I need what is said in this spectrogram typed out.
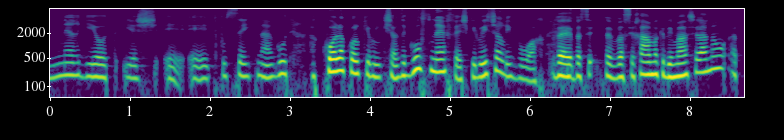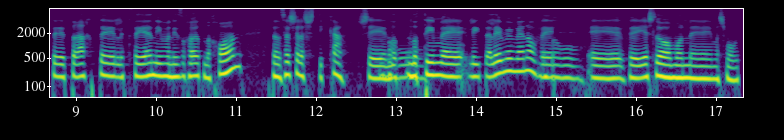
אנרגיות, יש אה, אה, דפוסי התנהגות, הכל הכל כמקשה, זה גוף נפש, כאילו אי אפשר לברוח. ובש, ובשיחה המקדימה שלנו, את אה, טרחת אה, לציין, אם אני זוכרת נכון, את הנושא של השתיקה. שנוטים אה, להתעלם ממנו, ו, ברור. אה, ויש לו המון אה, משמעות.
